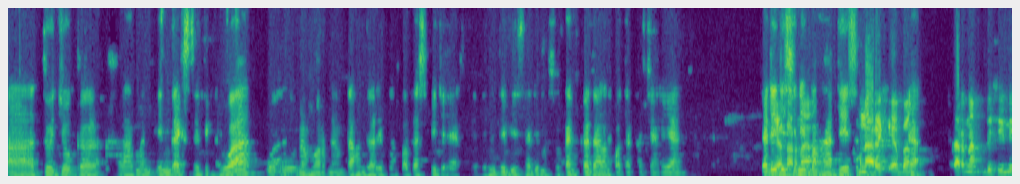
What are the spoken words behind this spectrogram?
uh, tuju ke halaman indeks titik dua UU nomor 6 tahun 2014 PDF. Jadi nanti bisa dimasukkan ke dalam kotak pencarian. Jadi ya, di sini Bang Hadi menarik ya Bang. Ya. Karena di sini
